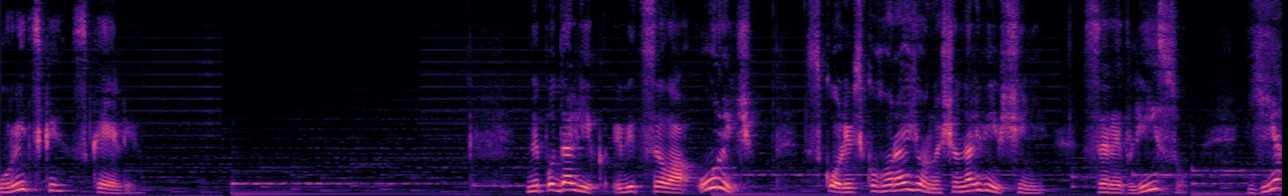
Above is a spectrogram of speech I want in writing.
Урицькі скелі. Неподалік від села Урич Сколівського району, що на Львівщині, серед лісу є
